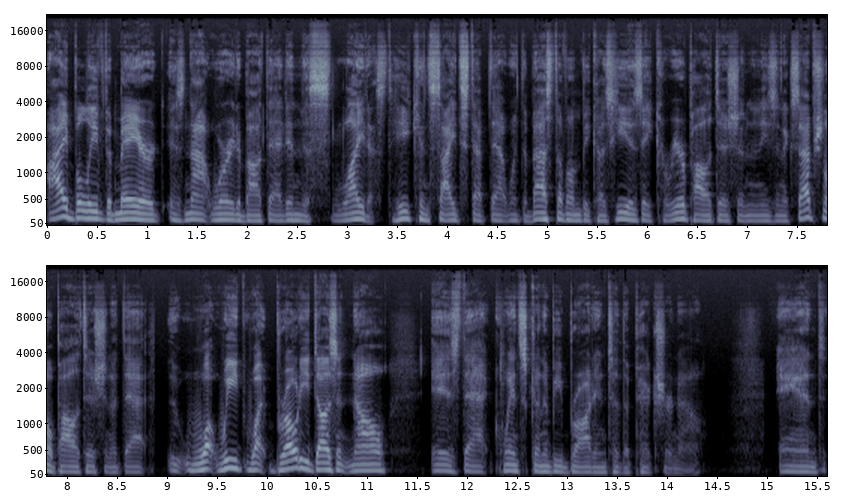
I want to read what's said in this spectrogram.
I believe the mayor is not worried about that in the slightest. He can sidestep that with the best of them because he is a career politician and he's an exceptional politician at that. What we what Brody doesn't know is that Quint's going to be brought into the picture now. And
